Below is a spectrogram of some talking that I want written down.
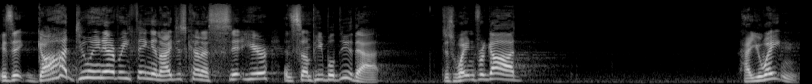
is it God doing everything and I just kind of sit here? And some people do that. Just waiting for God. How you waiting?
